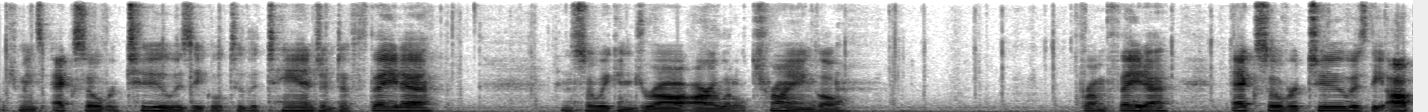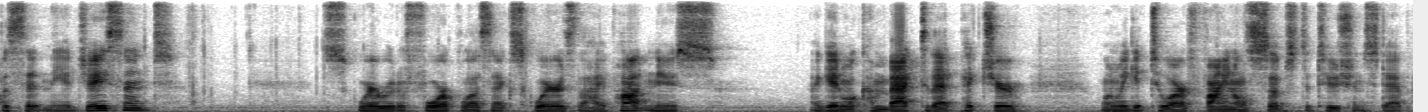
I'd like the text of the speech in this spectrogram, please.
which means x over 2 is equal to the tangent of theta. And so we can draw our little triangle from theta. x over 2 is the opposite and the adjacent. Square root of 4 plus x squared is the hypotenuse. Again, we'll come back to that picture when we get to our final substitution step.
